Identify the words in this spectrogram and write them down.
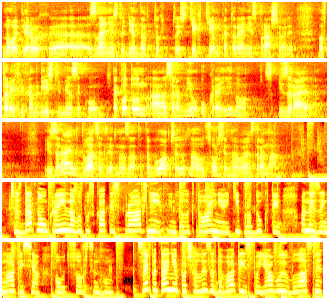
ну, во-первых, э, знания студентов, то, то есть тех тем, которые они спрашивали, во-вторых, их английским языком. Так вот, он а, сравнил Украину с Израилем. Израиль 20 лет назад это была абсолютно аутсорсинговая страна. Чи здатна Україна випускати справжні інтелектуальні it продукти, а не займатися аутсорсингом? Це питання почали задавати із появою власне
